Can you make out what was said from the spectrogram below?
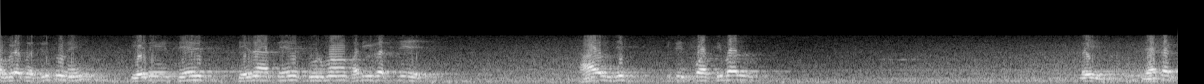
આપણે બધું હતું ને એને તેના તે સુરમાં ફરી વચ્ચે how is it is possible ભાઈ રેકર્ડ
